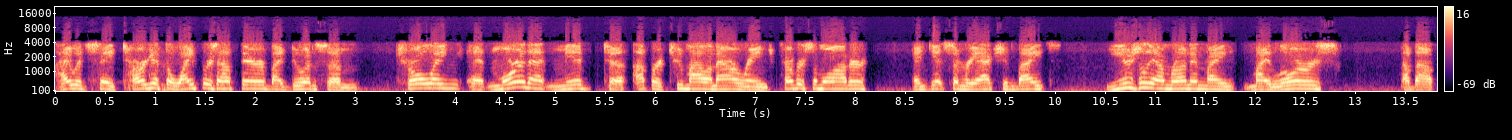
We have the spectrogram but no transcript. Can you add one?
I would say target the wipers out there by doing some trolling at more of that mid to upper two mile an hour range. Cover some water and get some reaction bites. Usually, I'm running my my lures about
